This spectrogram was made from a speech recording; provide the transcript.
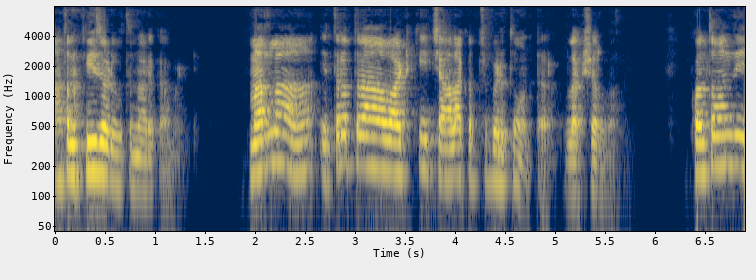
అతను ఫీజు అడుగుతున్నాడు కాబట్టి. మరలా ఇతరత్ర వాటికి చాలా ఖర్చు పెడుతూ ఉంటారు లక్షల్లో. కొంతమంది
